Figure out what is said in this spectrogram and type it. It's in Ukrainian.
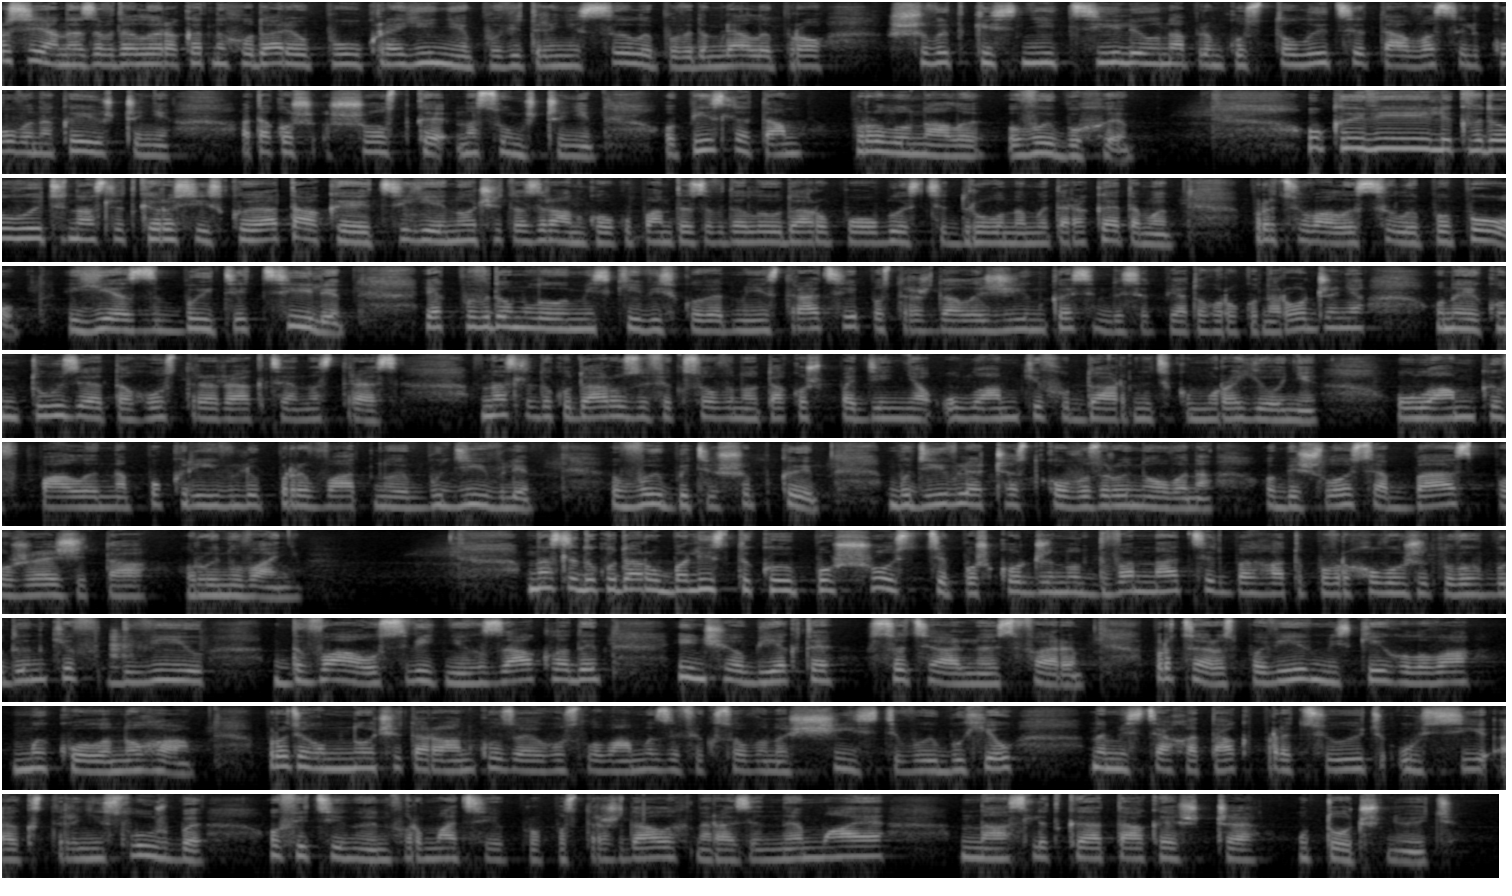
Росіяни завдали ракетних ударів по Україні. Повітряні сили повідомляли про швидкісні цілі у напрямку столиці та Василькова на Київщині, а також шостки на Сумщині. Опісля там пролунали вибухи. У Києві ліквідовують наслідки російської атаки. Цієї ночі та зранку окупанти завдали удару по області дронами та ракетами. Працювали сили ППО. Є збиті цілі. Як повідомили у міській військовій адміністрації, постраждала жінка 75-го року народження. У неї контузія та гостра реакція на стрес. Внаслідок удару зафіксовано також падіння уламків у Дарницькому районі. Уламки впали на покрівлю приватної будівлі. Вибиті шибки. Будівля частково зруйнована. Обійшлося без пожежі та руйнувань. Внаслідок удару балістикою по шостці пошкоджено 12 багатоповерхових житлових будинків, дві, два освітніх заклади, інші об'єкти соціальної сфери. Про це розповів міський голова Микола Нога. Протягом ночі та ранку, за його словами, зафіксовано шість вибухів. На місцях атак працюють усі екстрені служби. Офіційної інформації про постраждалих наразі немає. Наслідки атаки ще уточнюють.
